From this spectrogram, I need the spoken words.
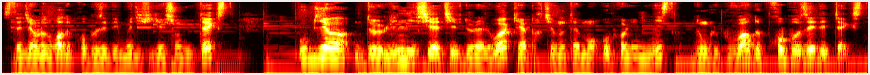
c'est-à-dire le droit de proposer des modifications du texte, ou bien de l'initiative de la loi qui appartient notamment au Premier ministre, donc le pouvoir de proposer des textes.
